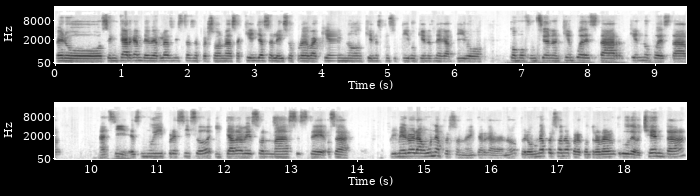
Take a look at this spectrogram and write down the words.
pero se encargan de ver las listas de personas, a quién ya se le hizo prueba, quién no, quién es positivo, quién es negativo, cómo funcionan, quién puede estar, quién no puede estar. Así, es muy preciso y cada vez son más, este, o sea, primero era una persona encargada, ¿no? Pero una persona para controlar un crew de 80,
